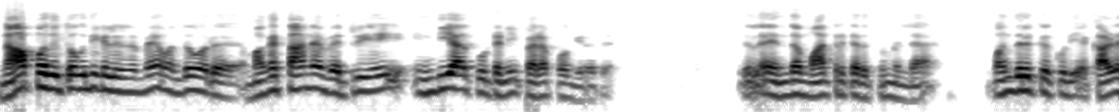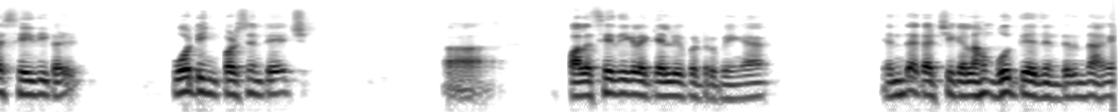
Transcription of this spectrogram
நாற்பது தொகுதிகளிலுமே வந்து ஒரு மகத்தான வெற்றியை இந்தியா கூட்டணி பெறப்போகிறது. இதில் எந்த மாற்று கருத்தும் இல்லை. வந்திருக்கக்கூடிய கள செய்திகள் ஓட்டிங் பர்சன்டேஜ் பல செய்திகளை கேள்விப்பட்டிருப்பீங்க. எந்த கட்சிக்கெல்லாம் பூத் ஏஜென்ட் இருந்தாங்க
